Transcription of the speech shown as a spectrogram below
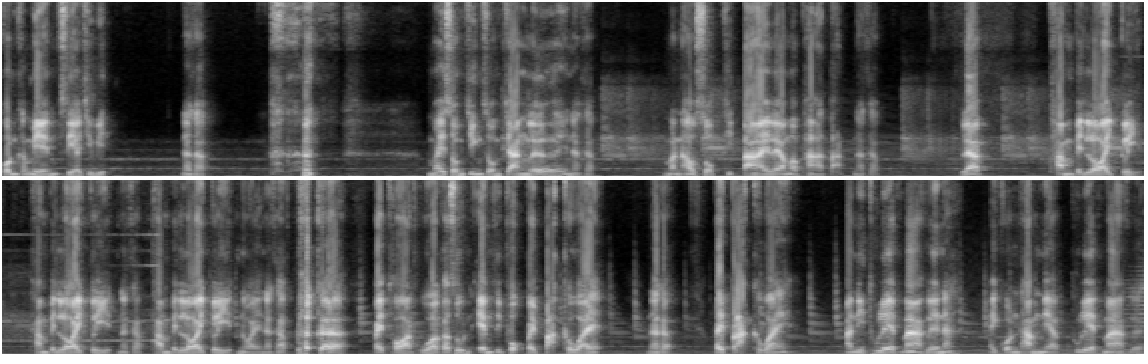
คนเขมรเสียชีวิตนะครับ ไม่สมจริงสมจังเลยนะครับ มันเอาศพที่ตายแล้วมาผ่าตัดนะครับ แล้วทำเป็นร้อยกรีด ทำเป็นร้อยกรีดนะครับทำเป็นร้อยกรีดหน่อยนะครับ แล้วก็ไปถอดหัวกระสุน M16 ไปปักเข้าไว้นะครับ ไปปักเข้าไว้ อันนี้ทุเรศมากเลยนะไอ้คนทำเนี่ยทุเรศมากเลย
